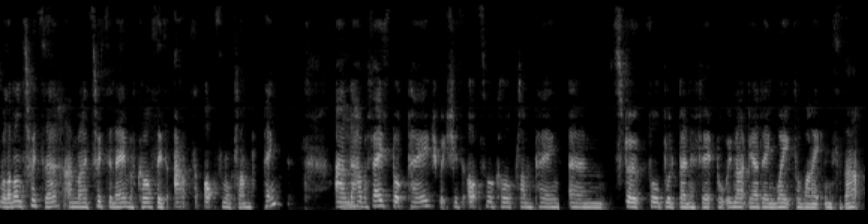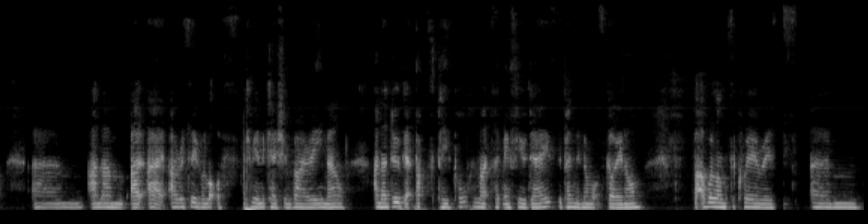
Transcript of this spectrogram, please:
well, I'm on Twitter, and my Twitter name, of course, is at Optimal Clamping. And mm. I have a Facebook page, which is Optimal Cord Clamping, um, stroke full blood benefit, but we might be adding wait for white into that. Um, and um, I, I, I, receive a lot of communication via email, and I do get back to people. It might take me a few days, depending on what's going on, but I will answer queries. Um,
